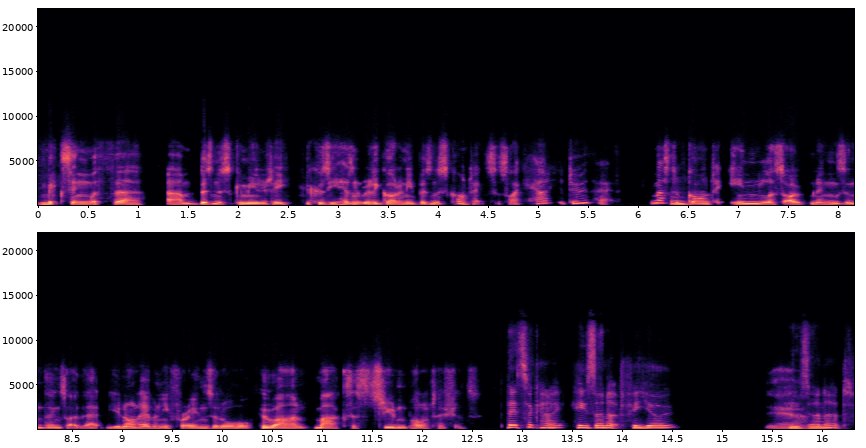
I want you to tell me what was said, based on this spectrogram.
mixing with the um, business community because he hasn't really got any business contacts. It's like, how do you do that? You must have mm. gone to endless openings and things like that. You not have any friends at all who aren't Marxist student politicians. That's okay. He's in it for you. Yeah. He's in it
